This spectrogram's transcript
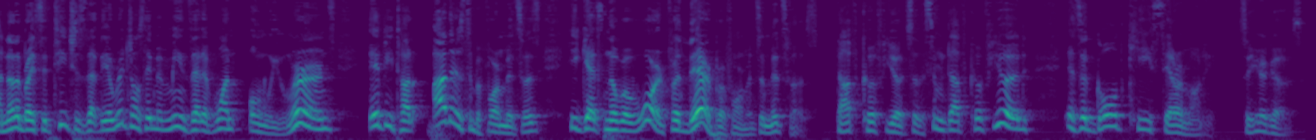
Another Brisa teaches that the original statement means that if one only learns, if he taught others to perform mitzvahs, he gets no reward for their performance of mitzvahs. Daf Kuf Yud. So the Sim Daf Kuf Yud is a gold key ceremony. So here goes.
